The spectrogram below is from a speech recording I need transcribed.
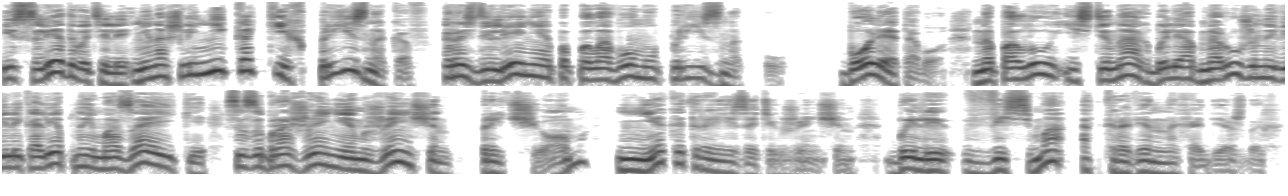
исследователи не нашли никаких признаков разделения по половому признаку. Более того, на полу и стенах были обнаружены великолепные мозаики с изображением женщин, причем некоторые из этих женщин были в весьма откровенных одеждах.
